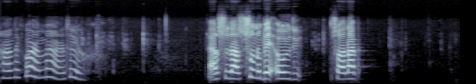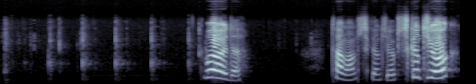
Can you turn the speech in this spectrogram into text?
Handık var mı? Nerede yok. Ben şuradan şunu bir öldü. Sonra Bu öldü. Tamam sıkıntı yok. Sıkıntı yok.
